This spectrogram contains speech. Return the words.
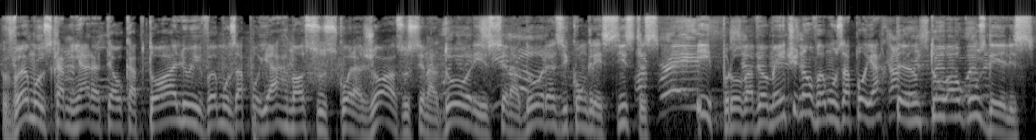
Vamos caminhar até o Capitólio e vamos apoiar nossos corajosos senadores, senadoras e congressistas. E provavelmente não vamos apoiar tanto alguns deles.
